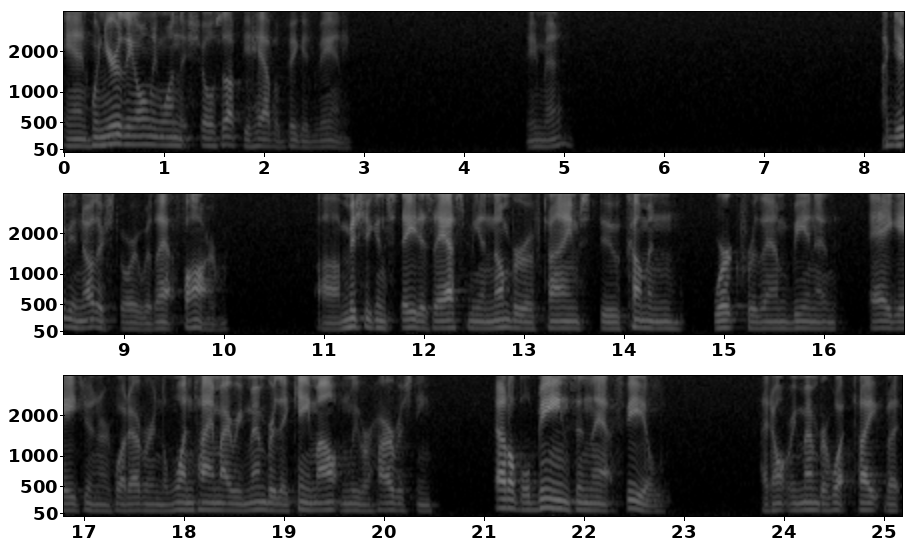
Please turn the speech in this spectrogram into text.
And when you're the only one that shows up, you have a big advantage. Amen. I'll give you another story with that farm. Uh, Michigan State has asked me a number of times to come and work for them, being an ag agent or whatever. And the one time I remember they came out and we were harvesting edible beans in that field. I don't remember what type, but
